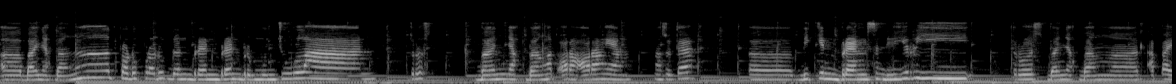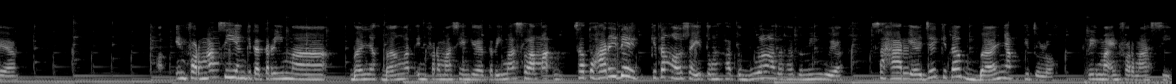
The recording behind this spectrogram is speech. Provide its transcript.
uh, banyak banget produk-produk dan brand-brand bermunculan. Terus banyak banget orang-orang yang maksudnya uh, bikin brand sendiri. Terus banyak banget apa ya informasi yang kita terima. Banyak banget informasi yang kita terima selama satu hari deh. Kita nggak usah hitung satu bulan atau satu minggu ya. Sehari aja kita banyak gitu loh terima informasi.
